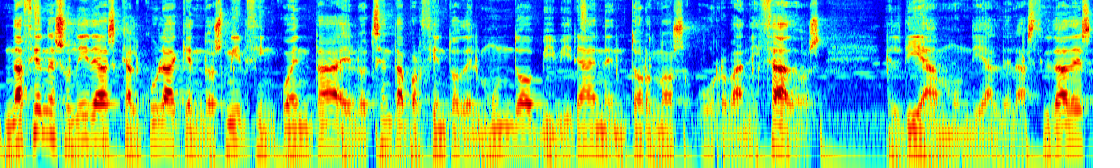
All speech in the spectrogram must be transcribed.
Naciones Unidas calcula que en 2050 el 80% del mundo vivirá en entornos urbanizados el Día Mundial de las Ciudades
